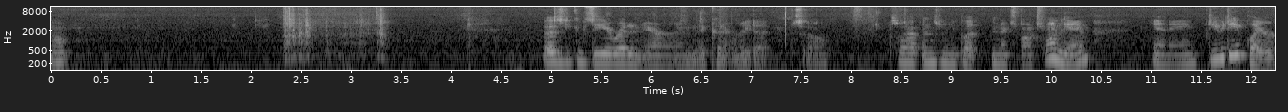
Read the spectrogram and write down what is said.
Oh. As you can see, I read an error and they couldn't read it, so. That's what happens when you put an Xbox One game in a DVD player.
